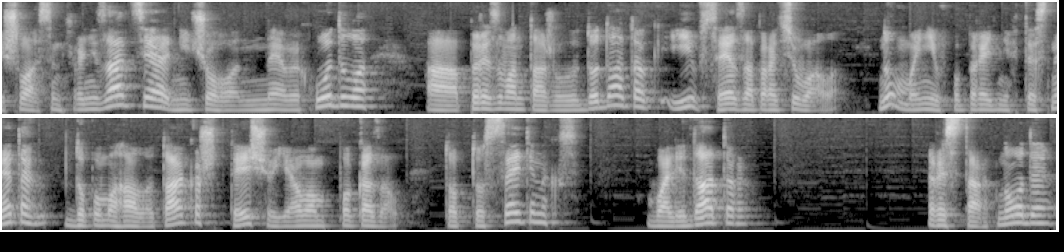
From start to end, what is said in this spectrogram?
йшла синхронізація, нічого не виходило, а перезавантажили додаток і все запрацювало. Ну, мені в попередніх тестнетах допомагало також те, що я вам показав. Тобто Settings, валідатор, рестарт ноди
